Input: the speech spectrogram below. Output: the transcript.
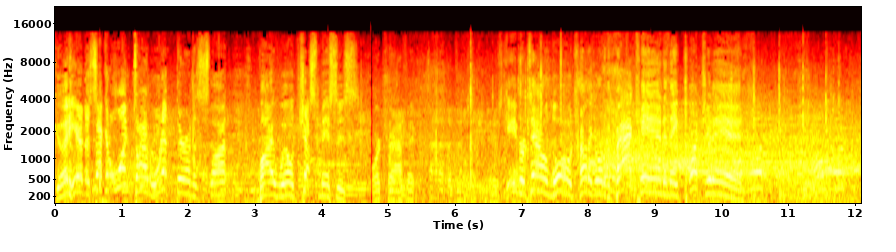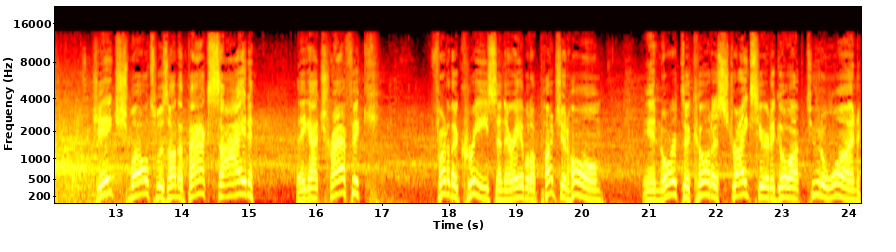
good here in the second. One time rip there in the slot by Will. Just misses. More traffic. There's Gaber down low, trying to go to the backhand, and they punch it in. Jake Schmaltz was on the backside. They got traffic front of the crease, and they're able to punch it home. And North Dakota strikes here to go up two to one.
